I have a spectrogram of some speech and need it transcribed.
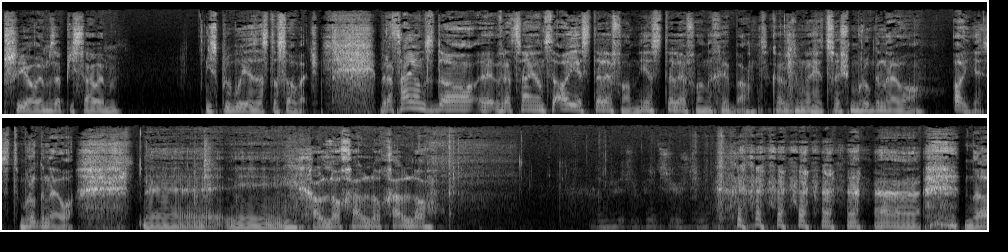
przyjąłem, zapisałem i spróbuję zastosować. Wracając do, wracając, o jest telefon, jest telefon chyba. W każdym razie coś mrugnęło. O jest, mrugnęło. E, e, hallo, hallo, hallo. no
